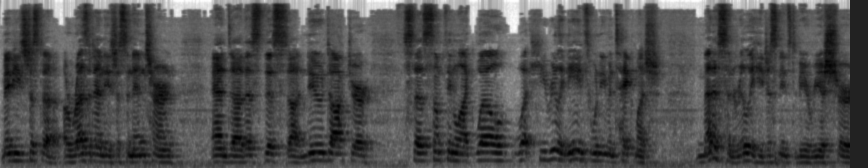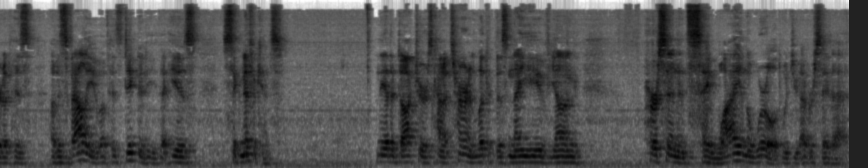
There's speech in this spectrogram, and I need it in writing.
maybe he's just a, a resident, he's just an intern, and uh, this, this uh, new doctor says something like, well, what he really needs wouldn't even take much medicine, really. He just needs to be reassured of his, of his value, of his dignity, that he is significant. And the other doctors kind of turn and look at this naive young person and say, why in the world would you ever say that?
